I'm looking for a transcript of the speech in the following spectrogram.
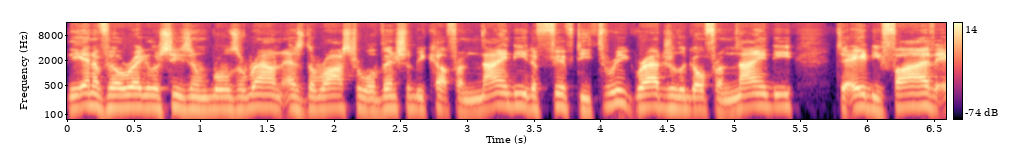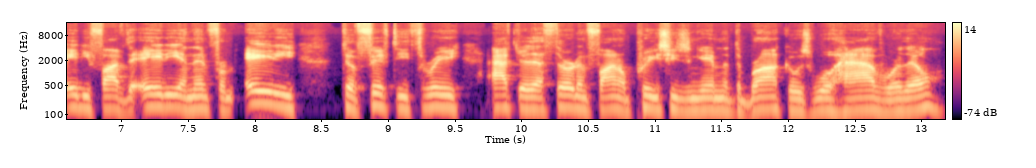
the NFL regular season rolls around, as the roster will eventually be cut from 90 to 53, gradually go from 90 to 85, 85 to 80, and then from 80 to 53 after that third and final preseason game that the Broncos will have, where they'll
